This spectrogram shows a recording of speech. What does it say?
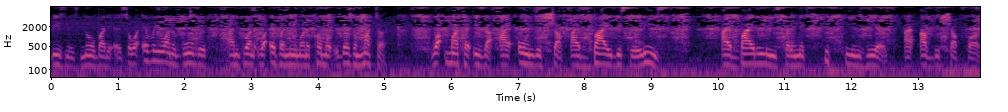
business, nobody else. So whatever you want to Google and want, whatever name want to come up, it doesn't matter. What matter is that I own this shop. I buy this lease. I buy the lease for the next 15 years. I have this shop for.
